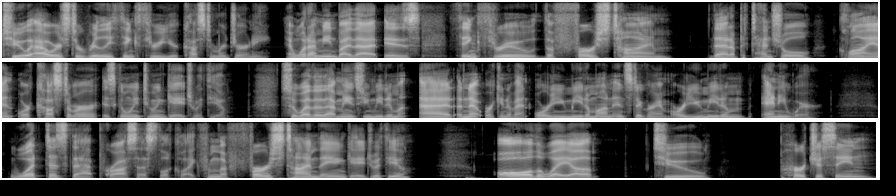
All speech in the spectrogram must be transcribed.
Two hours to really think through your customer journey. And what I mean by that is think through the first time that a potential client or customer is going to engage with you. So whether that means you meet them at a networking event or you meet them on Instagram or you meet them anywhere, what does that process look like from the first time they engage with you all the way up to purchasing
